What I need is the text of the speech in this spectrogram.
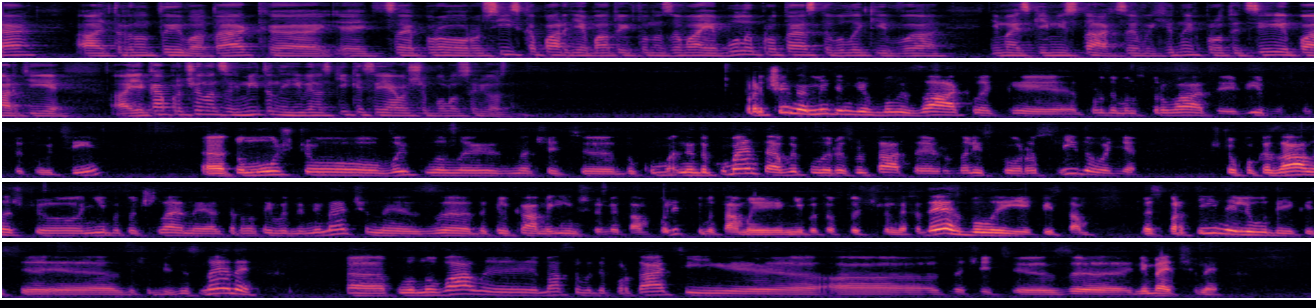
альтернатива. Так Е, е, це про російська партія. Багато їх хто називає. Були протести великі в німецьких містах. Це вихідних проти цієї партії. А яка причина цих мітингів і наскільки це явище було серйозним? Причина мітингів були заклики продемонструвати вірність конституції, е, тому що виплили, значить, документи не документи, а виплили результати журналістського розслідування, що показали, що нібито члени альтернативи для Німеччини з декількома іншими там політиками, там і нібито хтось члени ХДС були, якісь там безпартійні люди, якісь е, значить, бізнесмени. е, Планували масові депортації, значить, з Німеччини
